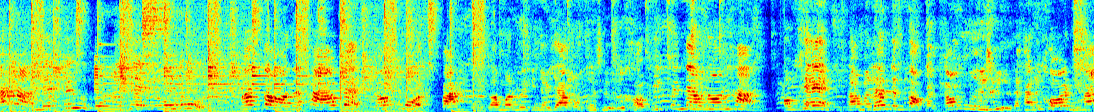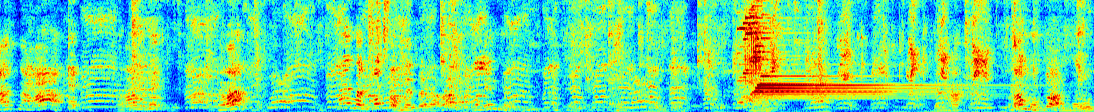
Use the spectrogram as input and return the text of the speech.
อาหารเม็ดก็อยู่ตรงนี้ไงลูก มาต่อนะคะแบตกล้องหมดปะเรามาลุยกันยาวๆกับมือถือขอพลิกเป็นแนวนอนค่ะ โอเค เรามาเริ่มกันต่อกับกล้องมือถือนะคะ ทุกคนมานาร่านาร่ามาดินาร่าไม่มันต้องสำเร็จแต่นาร่ามันได้หมุนโอเคนะคะนาร่าหมุนก่อนหมุน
